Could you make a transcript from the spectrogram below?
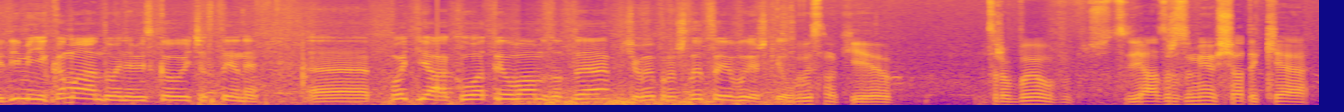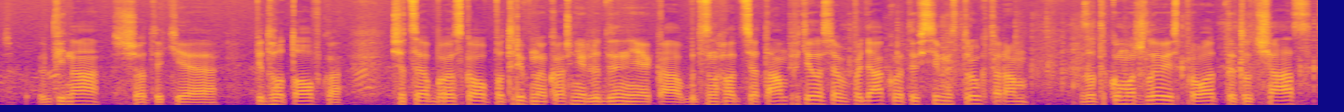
Від імені командування військової частини е, подякувати вам за те, що ви пройшли цей вишкіл. висновки зробив. Я зрозумів, що таке війна, що таке підготовка, що це обов'язково потрібно кожній людині, яка буде знаходитися там. Хотілося б подякувати всім інструкторам за таку можливість проводити тут час,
